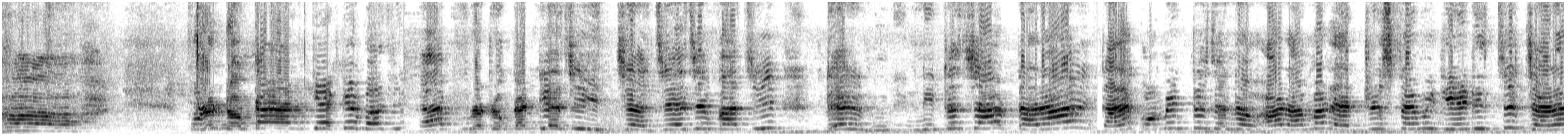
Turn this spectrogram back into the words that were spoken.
হা পুরো দোকান কে কে বাজি পুরো দোকান দিয়েছি ইচ্ছা যে যে বাজি নিতে চাও তারা তারা কমেন্টে জানাও। আর আমার অ্যাড্রেসটা আমি দিয়ে দিচ্ছি যারা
